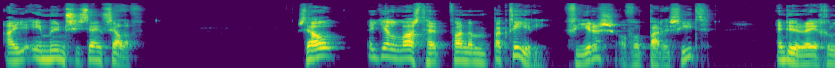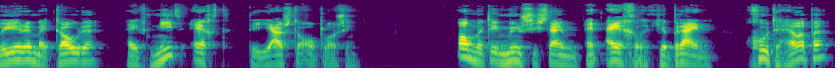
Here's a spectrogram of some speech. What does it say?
aan je immuunsysteem zelf. Stel dat je last hebt van een bacterie, virus of een parasiet en de reguliere methode heeft niet echt de juiste oplossing. Om het immuunsysteem en eigenlijk je brein goed te helpen,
